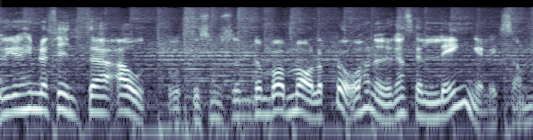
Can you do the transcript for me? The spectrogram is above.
Tycker det är himla fint eh, det här. Liksom, så de bara maler på här nu ganska länge liksom.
